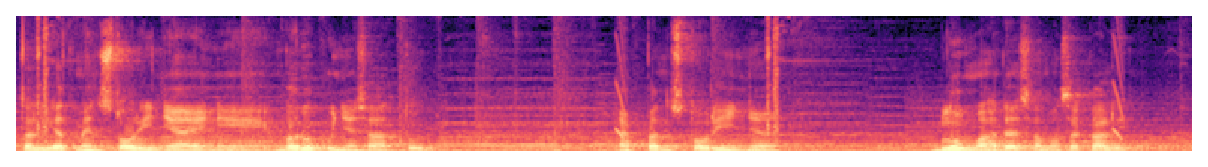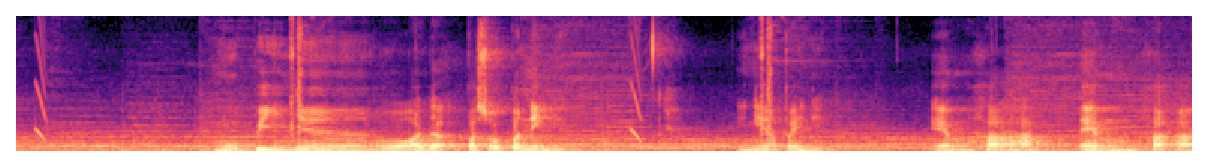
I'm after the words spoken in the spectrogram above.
Kita lihat main storynya ini baru punya satu. Event storynya belum ada sama sekali. Movie-nya oh ada pas opening. Ini apa ini? MHA MHA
